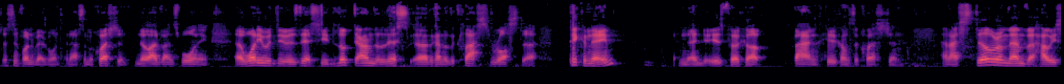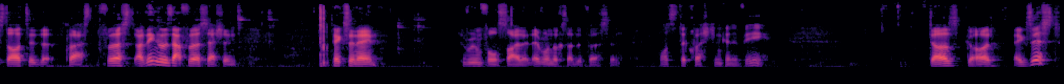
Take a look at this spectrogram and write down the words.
just in front of everyone and ask them a question. No advance warning. Uh, what he would do is this: he'd look down the list, uh, kind of the class roster, pick a name, and then your ears perk up. Bang! Here comes the question. And I still remember how he started the class. First, I think it was that first session. Picks a name. The room falls silent. Everyone looks at the person. What's the question going to be? Does God exist?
